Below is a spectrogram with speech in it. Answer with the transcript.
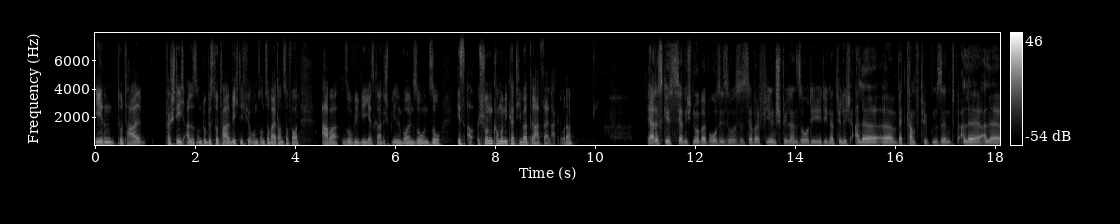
Ehren total verstehe ich alles und du bist total wichtig für uns und so weiter und so fort. Aber so wie wir jetzt gerade spielen wollen, so und so. Ist schon ein kommunikativer Drahtseilakt, oder? Ja, das ist ja nicht nur bei Brosi so. Es ist ja bei vielen Spielern so, die, die natürlich alle äh, Wettkampftypen sind, alle, alle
